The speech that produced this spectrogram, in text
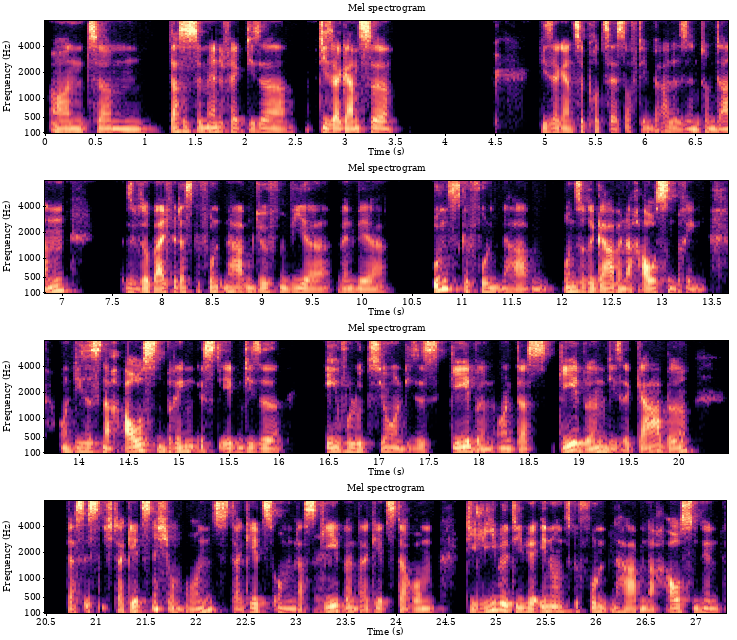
Und ähm, das ist im Endeffekt dieser, dieser ganze, dieser ganze Prozess, auf dem wir alle sind. Und dann, sobald wir das gefunden haben, dürfen wir, wenn wir uns gefunden haben, unsere Gabe nach außen bringen. Und dieses nach außen bringen ist eben diese Evolution, dieses Geben. Und das Geben, diese Gabe, das ist nicht, da geht es nicht um uns, da geht es um das Geben, da geht es darum, die Liebe, die wir in uns gefunden haben, nach außen hin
